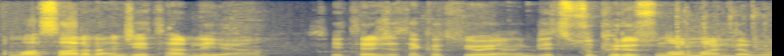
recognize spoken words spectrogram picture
Ama hasarı bence yeterli ya. Yeterince tek atıyor yani. Bir de Superior'su normalde bu.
